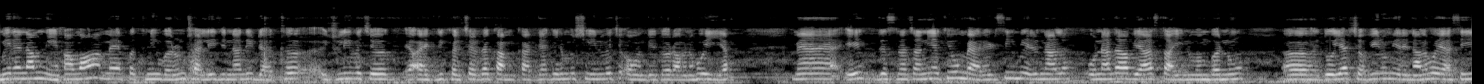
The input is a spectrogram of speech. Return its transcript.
ਮੇਰਾ ਨਾਮ ਨੇਹਾ ਵਾ ਮੈਂ ਪਤਨੀ ਵਰੁਣ ਸ਼ਾਲੀ ਜਿਨ੍ਹਾਂ ਦੀ ਡੈਥ ਇਟਲੀ ਵਿੱਚ ਐਗਰੀਕਲਚਰ ਦਾ ਕੰਮ ਕਰਦਿਆਂ ਕਿਸੇ ਮਸ਼ੀਨ ਵਿੱਚ ਆਉਣ ਦੇ ਦੌਰਾਨ ਹੋਈ ਆ। ਮੈਂ ਇਹ ਦੱਸਣਾ ਚਾਹੁੰਦੀ ਆ ਕਿ ਉਹ ਮੈਰਿਡ ਸੀ ਮੇਰੇ ਨਾਲ। ਉਹਨਾਂ ਦਾ ਵਿਆਹ 27 ਨਵੰਬਰ ਨੂੰ ਅ, 2024 ਨੂੰ ਮੇਰੇ ਨਾਲ ਹੋਇਆ ਸੀ।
